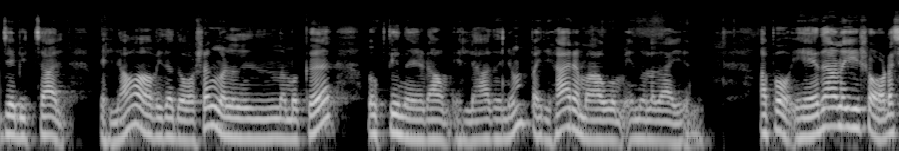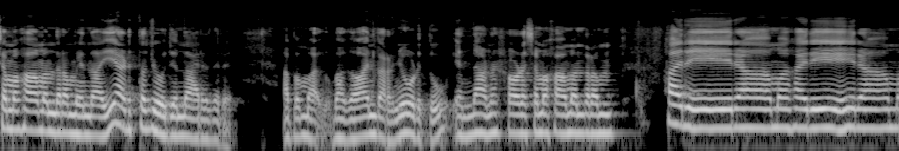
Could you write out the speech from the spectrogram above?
ജപിച്ചാൽ എല്ലാവിധ ദോഷങ്ങളിൽ നിന്നും നമുക്ക് മുക്തി നേടാം എല്ലാത്തിനും പരിഹാരമാവും എന്നുള്ളതായിരുന്നു. അപ്പോൾ ഏതാണ് ഈ ഷോഡശ മഹാമന്ത്രം എന്നായി അടുത്ത ചോദ്യം നാരദർ അപ്പം ഭഗവാൻ പറഞ്ഞു കൊടുത്തു എന്താണ് ഷോഡശ മഹാമന്ത്രം ഹരേ രാമ ഹരേ രാമ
